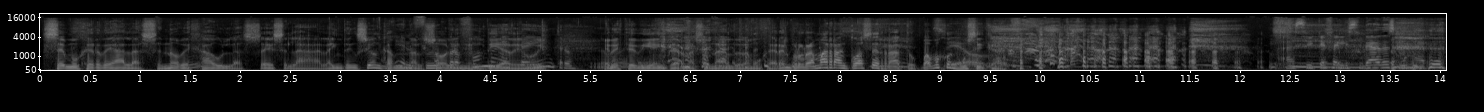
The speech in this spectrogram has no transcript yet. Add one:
Sé mujer de alas, no de jaulas. Es la, intención Camino al Sol en el día de hoy. en este Día Internacional de la Mujer. El programa arrancó hace rato. Vamos con música. Así que felicidades, mujer.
